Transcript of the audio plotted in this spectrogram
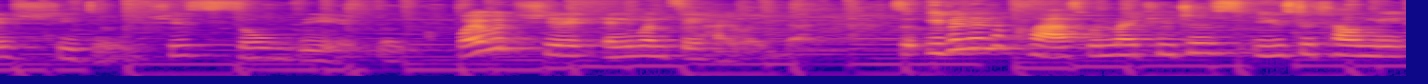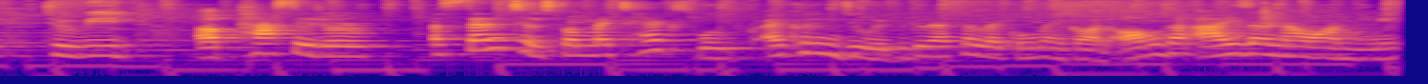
is she doing? She's so weird. Like, why would she, anyone say hi like that? So even in the class, when my teachers used to tell me to read a passage or a sentence from my textbook, I couldn't do it because I felt like, oh my god, all the eyes are now on me.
